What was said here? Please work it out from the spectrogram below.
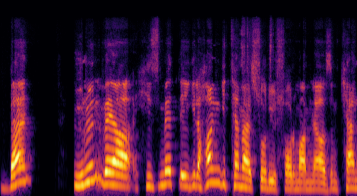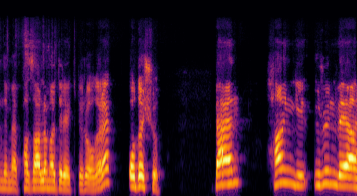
ben ürün veya hizmetle ilgili hangi temel soruyu sormam lazım kendime pazarlama direktörü olarak o da şu ben hangi ürün veya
